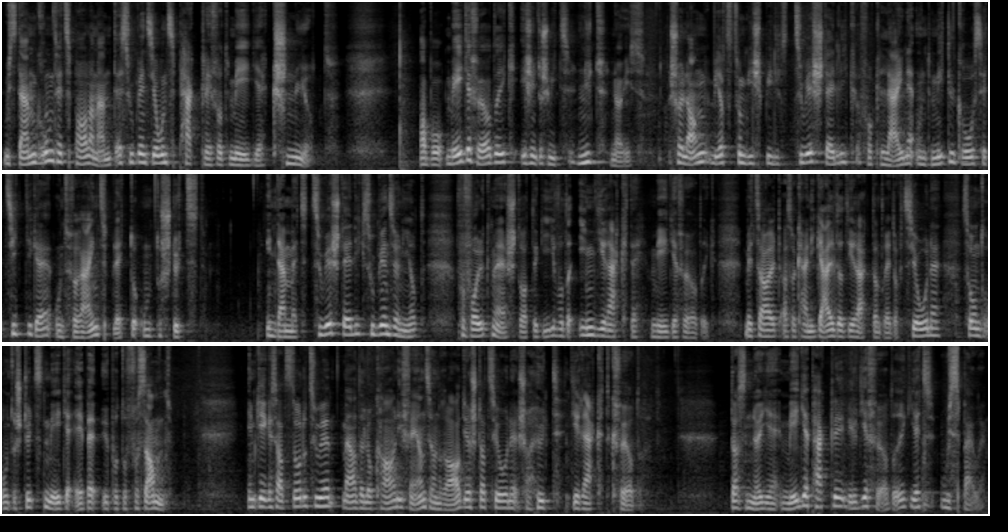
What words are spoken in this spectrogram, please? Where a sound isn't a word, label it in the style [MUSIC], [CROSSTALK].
Aus diesem Grund hat das Parlament ein Subventionspäckchen für die Medien geschnürt. Aber Medienförderung ist in der Schweiz nichts Neues. Schon lange wird zum Beispiel die Zustellung von kleinen und mittelgroßen Zeitungen und Vereinsblättern unterstützt. Indem man die Zustellung subventioniert, verfolgt man eine Strategie von der indirekten Medienförderung. Man zahlt also keine Gelder direkt an die Redaktionen, sondern unterstützt Medien eben über den Versand. Im Gegensatz dazu werden lokale Fernseh- und Radiostationen schon heute direkt gefördert. Das neue Medienpäckchen will die Förderung jetzt ausbauen.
